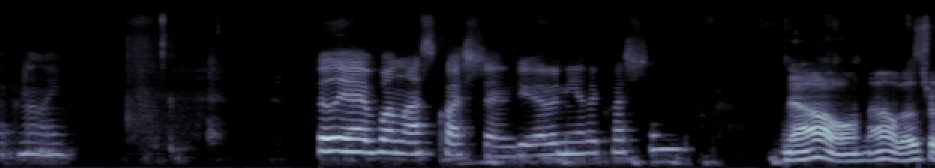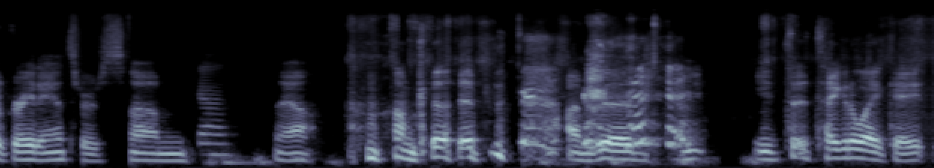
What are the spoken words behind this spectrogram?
Definitely. Billy, I have one last question. Do you have any other questions? No, no, those are great answers. Um, yeah, yeah, I'm good. I'm good. you, you t- take it away, Kate.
